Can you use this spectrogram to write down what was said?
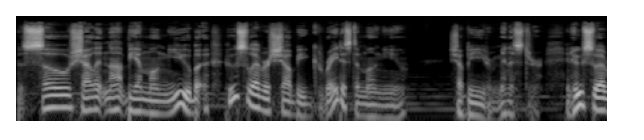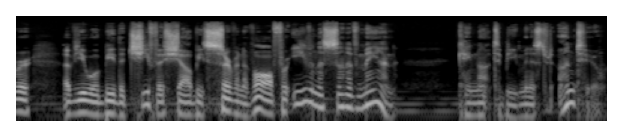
But so shall it not be among you, but whosoever shall be greatest among you shall be your minister, and whosoever of you will be the chiefest shall be servant of all, for even the Son of Man came not to be ministered unto,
